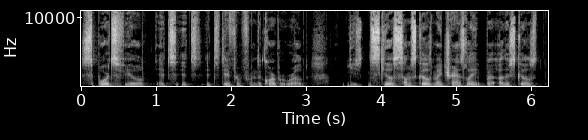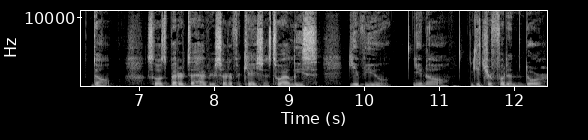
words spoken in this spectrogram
sports field, it's it's it's different from the corporate world. You, skills some skills may translate, but other skills don't. So it's better to have your certifications to at least give you you know, get your foot in the door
